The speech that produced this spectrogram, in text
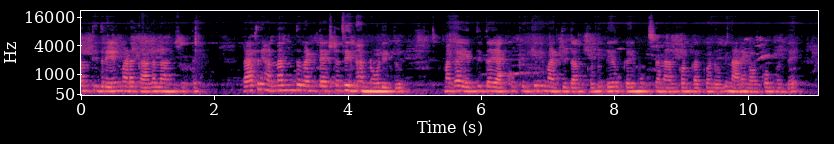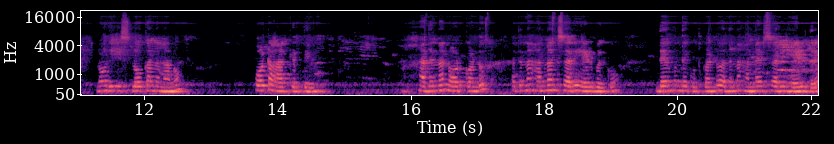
ಅಂತಿದ್ರೆ ಏನು ಮಾಡೋಕ್ಕಾಗಲ್ಲ ಅನಿಸುತ್ತೆ. ರಾತ್ರಿ ಹನ್ನೊಂದು ಗಂಟೆ ಅಷ್ಟೊತ್ತಿಗೆ ನಾನು ನೋಡಿದ್ದು. ಮಗ ಎದ್ದಿದ್ದ, ಯಾಕೋ ಕಿರಿಕಿರಿ ಮಾಡ್ತಿದ್ದ ಅಂದ್ಕೊಂಡು ದೇವ್ರ ಕೈ ಮುಗಿಸೋಣ ಅಂದ್ಕೊಂಡು ಕರ್ಕೊಂಡು ಹೋಗಿ ನಾನೇ ನೋಡ್ಕೊಂಡು ಬಂದೆ. ನೋಡಿ ಈ ಶ್ಲೋಕನ ನಾನು ಫೋಟೋ ಹಾಕಿರ್ತೀನಿ. ಅದನ್ನು ನೋಡಿಕೊಂಡು, ಅದನ್ನು ಹನ್ನೊಂದು ಸಾರಿ ಹೇಳಬೇಕು. ದೇವ್ರ ಮುಂದೆ ಕೂತ್ಕೊಂಡು ಅದನ್ನು ಹನ್ನೆರಡು ಸಾರಿ ಹೇಳಿದ್ರೆ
